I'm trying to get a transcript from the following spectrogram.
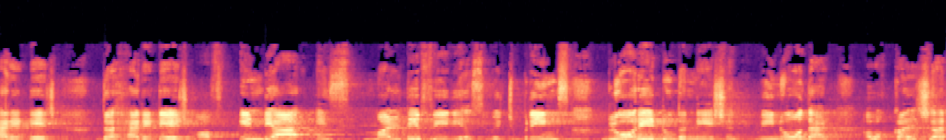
heritage. The heritage of india is multifarious which brings glory to the nation. We know that our culture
